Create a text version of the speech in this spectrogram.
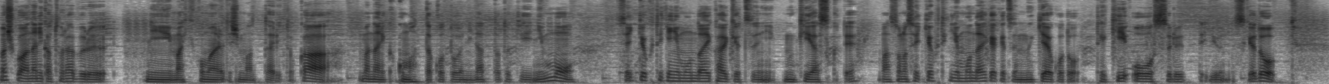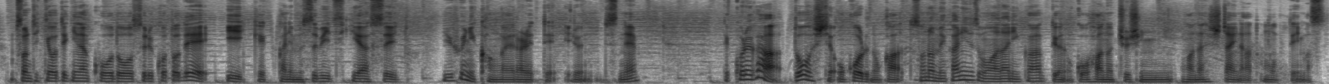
もしくは何かトラブルに巻き込まれてしまったりとか、まあ、何か困ったことになった時にも積極的に問題解決に向きやすくて、まあ、その積極的に問題解決に向き合うことを適応するっていうんですけどその適応的な行動をすることでいい結果に結びつきやすいというふうに考えられているんですね。でこれがどうして起こるのかそのメカニズムは何かっていうのを後半の中心にお話ししたいなと思っています。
